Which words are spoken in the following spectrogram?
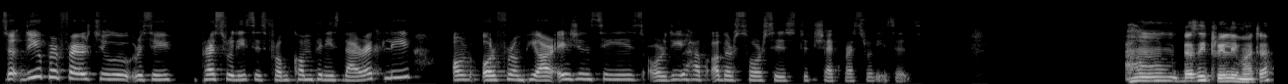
so do you prefer to receive press releases from companies directly or, or from PR agencies, or do you have other sources to check press releases? Um, does it really matter?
